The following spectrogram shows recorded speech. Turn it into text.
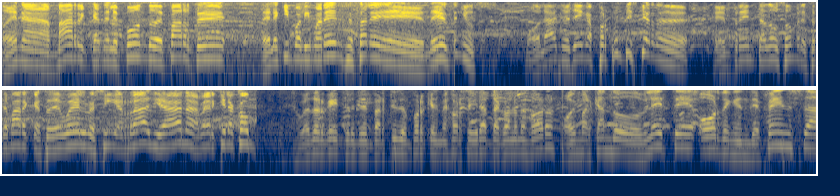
Buena marca en el fondo de parte del equipo limonense. Sale de años. Bolaño llega por punta izquierda. Enfrenta a dos hombres. Se marca, se devuelve. Sigue Ryan. A ver quién la compra. Jugador Gator del partido porque el mejor se hidrata con lo mejor. Hoy marcando doblete, orden en defensa.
